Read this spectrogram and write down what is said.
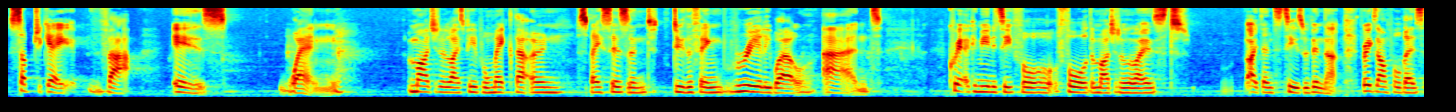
subjugate that is when marginalized people make their own spaces and do the thing really well and create a community for for the marginalized identities within that. For example, there's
